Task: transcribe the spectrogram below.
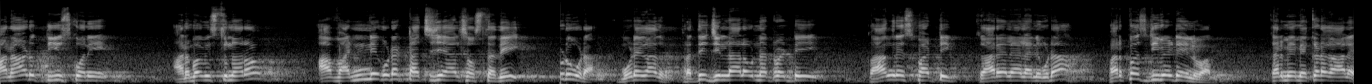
ఆనాడు తీసుకొని అనుభవిస్తున్నారో అవన్నీ కూడా టచ్ చేయాల్సి వస్తుంది. ఇప్పుడు కూడా మూడే కాదు ప్రతి జిల్లాలో ఉన్నటువంటి కాంగ్రెస్ పార్టీ కార్యాలయాలన్నీ కూడా పర్పస్ డివైడ్ అయిన వాళ్ళు. కానీ మేము ఎక్కడ కాలే.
